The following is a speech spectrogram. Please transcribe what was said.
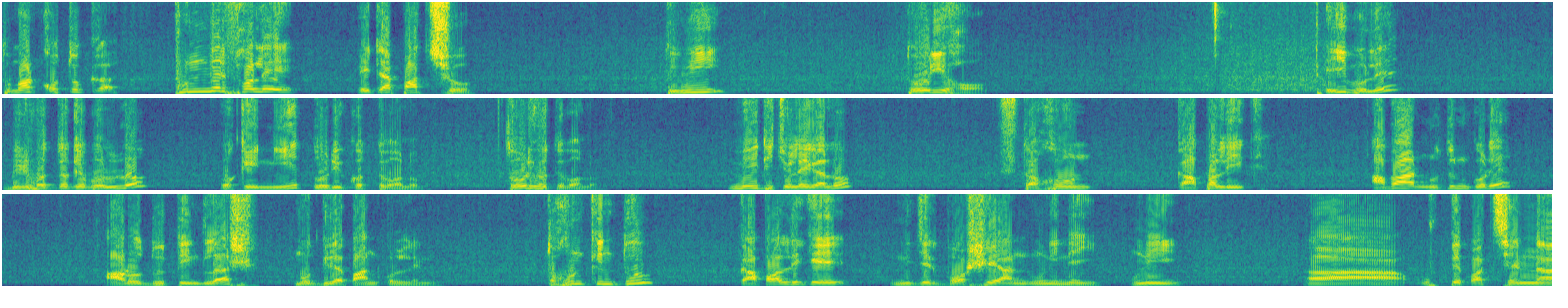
তোমার কত পুণ্যের ফলে এটা পাচ্ছ। তুমি তৈরি হও। এই বলে বীরভদ্রকে বলল, ওকে নিয়ে তৈরি করতে বলো। তৈরি হতে বলো। মেয়েটি চলে গেল। তখন কাপালিক আবার নতুন করে আরও দু তিন গ্লাস মদিরা পান করলেন। তখন কিন্তু কাপালিকে নিজের বসে আর উনি নেই। উনি উঠতে পারছেন না।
